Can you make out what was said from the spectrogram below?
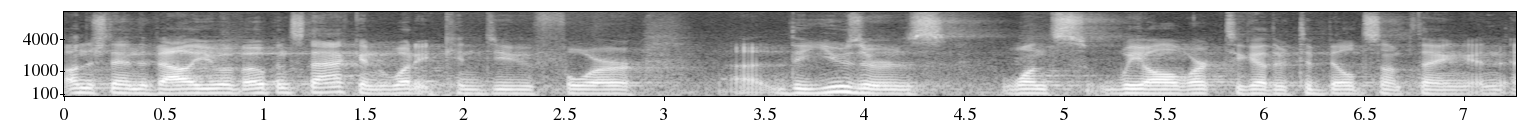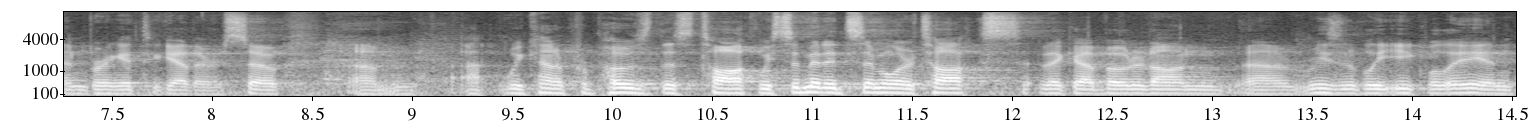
understand the value of OpenStack and what it can do for uh, the users once we all work together to build something and, and bring it together. So um, uh, we kind of proposed this talk. We submitted similar talks that got voted on uh, reasonably equally and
